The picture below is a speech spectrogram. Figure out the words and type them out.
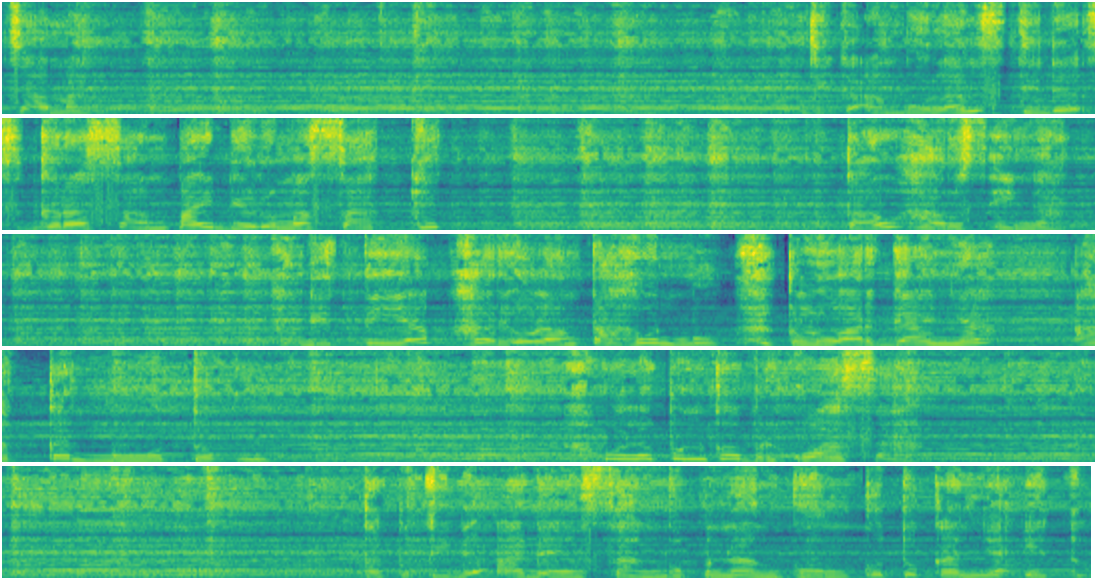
Ancaman. Jika ambulans tidak segera sampai di rumah sakit, kau harus ingat. Di tiap hari ulang tahunmu, keluarganya akan mengutukmu. Walaupun kau berkuasa, tapi tidak ada yang sanggup menanggung kutukannya itu.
